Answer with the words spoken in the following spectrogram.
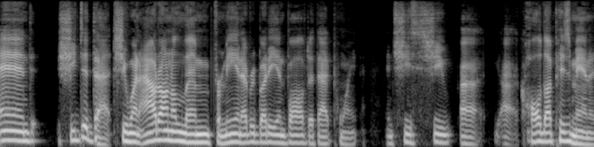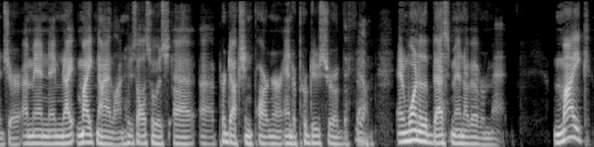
And she did that. She went out on a limb for me and everybody involved at that point. And she she uh, uh, called up his manager, a man named Mike Nilon, who's also his uh, uh, production partner and a producer of the Yeah. film, and one of the best men I've ever met. Mike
